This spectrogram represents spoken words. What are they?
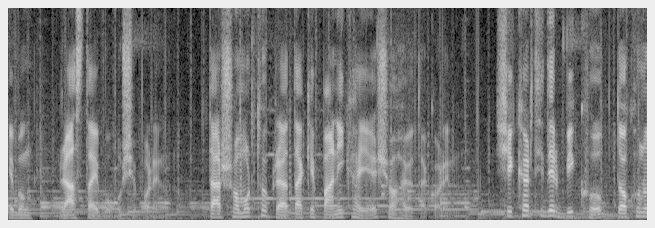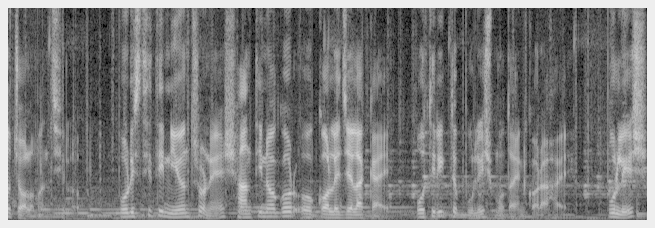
এবং রাস্তায় বসে পড়েন। তার সমর্থকরা তাকে পানি খাইয়ে সহায়তা করেন। শিক্ষার্থীদের বিক্ষোভ তখনও চলমান ছিল। পরিস্থিতি নিয়ন্ত্রণে শান্তিনগর ও কলেজ এলাকায় অতিরিক্ত পুলিশ মোতায়েন করা হয়। পুলিশ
